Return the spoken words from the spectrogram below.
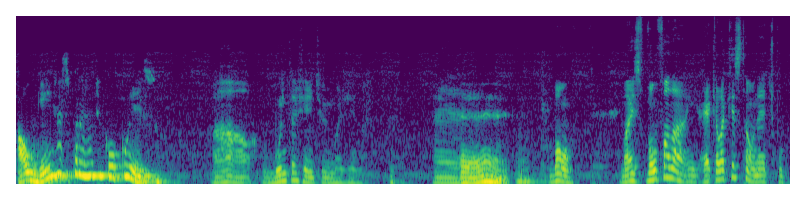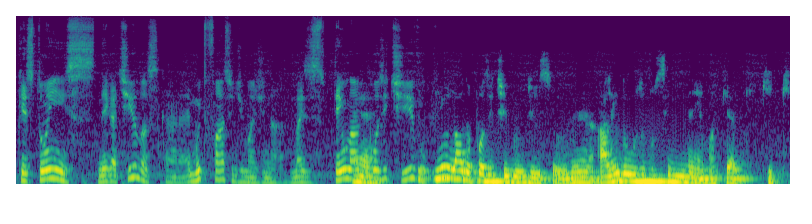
alguém já se prejudicou com isso. Ah, muita gente, eu imagino. É, Bom, mas vamos falar, é aquela questão, né? Tipo, questões negativas, cara, é muito fácil de imaginar, mas tem um lado É. positivo. e o lado positivo disso, né? Além do uso no cinema, que é, que, que,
